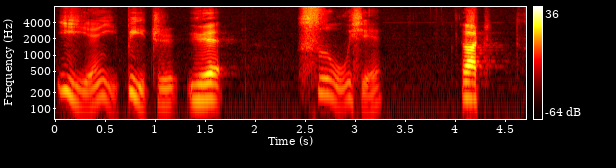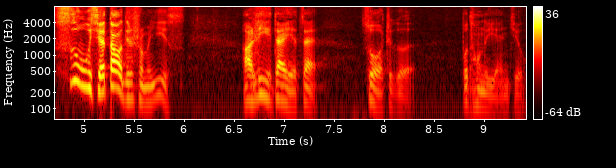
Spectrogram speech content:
一言以蔽之曰：“思无邪”，对吧？“思无邪”到底是什么意思？啊，历代也在做这个不同的研究。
